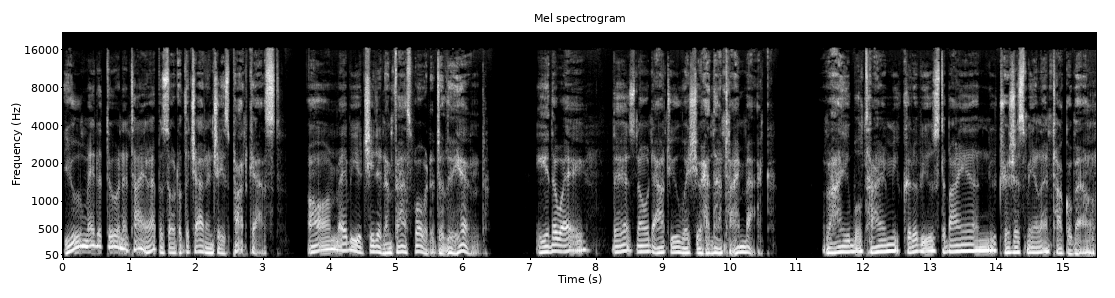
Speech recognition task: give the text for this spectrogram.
You made it through an entire episode of the Chad and Cheese podcast. Or maybe you cheated and fast forwarded to the end. Either way, there's no doubt you wish you had that time back. Valuable time you could have used to buy a nutritious meal at Taco Bell,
